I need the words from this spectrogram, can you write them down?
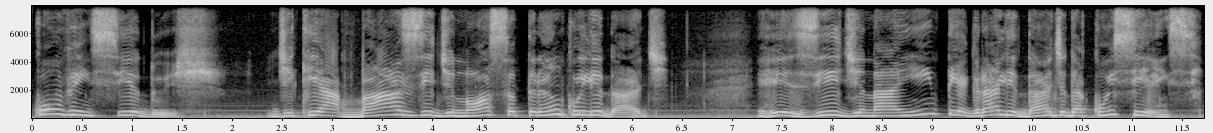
convencidos de que a base de nossa tranquilidade reside na integralidade da consciência.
